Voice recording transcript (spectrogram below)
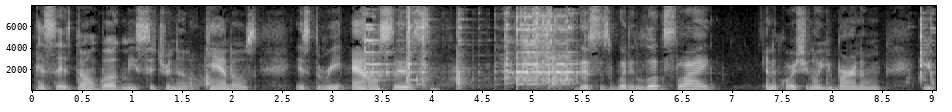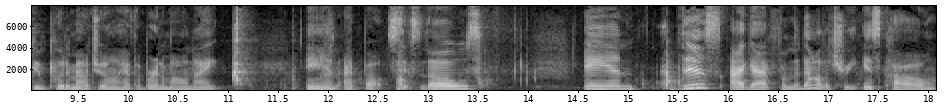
It says, Don't Bug Me Citronella Candles. It's three ounces. This is what it looks like. And of course, you know, you burn them. You can put them out. You don't have to burn them all night. And I bought six of those. And this I got from the Dollar Tree. It's called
